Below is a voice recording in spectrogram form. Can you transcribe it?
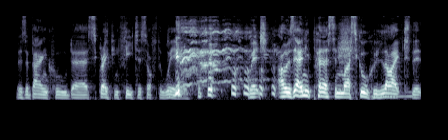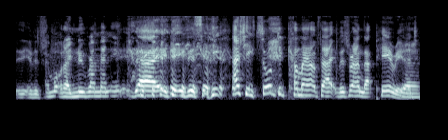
there was a band called uh, Scraping Foetus Off the Wheel, which I was the only person in my school who liked. That it was And what were they? New romantic? yeah, it, it was, he actually sort of did come out of that. It was around that period, Yeah.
